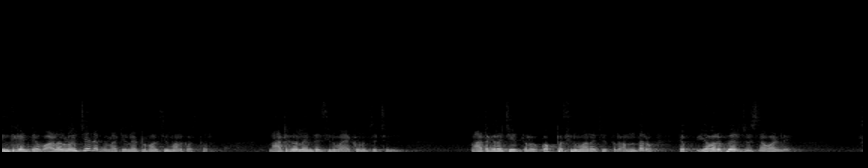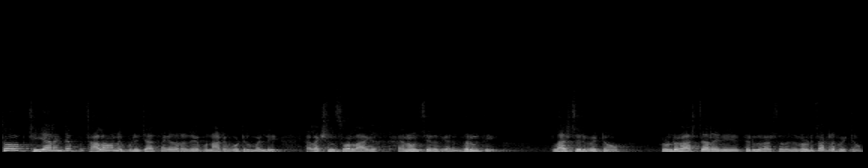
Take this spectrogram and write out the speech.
ఎందుకంటే వాళ్ళలోంచే రేపు నటినట్లు మా సినిమాలకు వస్తారు. నాటకం లేనిదే సినిమా ఎక్కడి నుంచి వచ్చింది? నాటక రచయితలు గొప్ప సినిమా రచయితలు అందరూ ఎవరి పేరు చూసినా వాళ్ళే. సో చేయాలంటే చాలా ఉన్నాయి. ఇప్పుడు నేను చేస్తున్నా కదా రేపు నాటక పోటీలు మళ్ళీ ఎలక్షన్స్ వల్ల అనౌన్స్ చేయలేదు కానీ జరుగుతాయి. లాస్ట్ ఇయర్ పెట్టాం. రెండు రాష్ట్రాలని తెలుగు రాష్ట్రాలని రెండు చోట్ల పెట్టాం.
